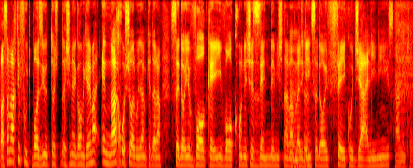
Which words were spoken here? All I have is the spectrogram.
و اصلا وقتی footage بازی رو داشت داشتی نگاه می‌کردم من انقدر خوشحال بودم که دارم صدای واقعی واکنش زنده میشنوم و همینطور. دیگه این صدای fake و جعلی نیست همینطور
